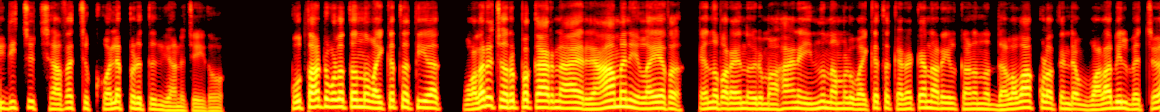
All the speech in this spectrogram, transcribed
ഇടിച്ചു ചതച്ച് കൊലപ്പെടുത്തുകയാണ് ചെയ്തത്. കൂത്താട്ടുകുളത്തുനിന്ന് വൈക്കത്തെത്തിയ വളരെ ചെറുപ്പക്കാരനായ രാമൻ ഇളയത് എന്ന് പറയുന്ന ഒരു മഹാനെ ഇന്ന് നമ്മൾ വൈക്കത്ത് കിഴക്കേ നടയിൽ കാണുന്ന ദളവാക്കുളത്തിന്റെ വളവിൽ വെച്ച്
